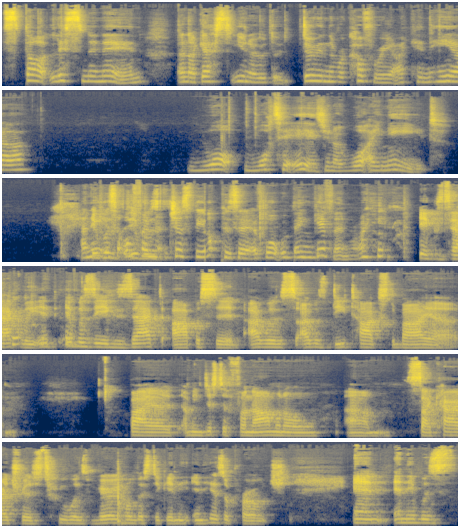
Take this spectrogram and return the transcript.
start listening in and i guess you know doing the recovery i can hear what what it is you know what i need. And it, was often it was, just the opposite of what we've been given right? Exactly. It, it was the exact opposite. I was i was detoxed by a by a i mean just a phenomenal um, psychiatrist who was very holistic in, in his approach, and and it was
